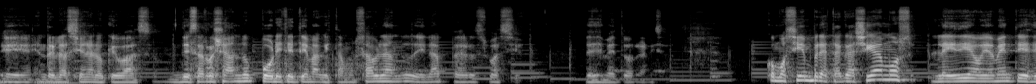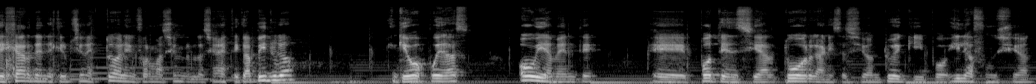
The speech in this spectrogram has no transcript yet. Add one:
eh, en relación a lo que vas desarrollando por este tema que estamos hablando de la persuasión desde método organizado. Como siempre, hasta acá llegamos. La idea obviamente es dejarte en descripciones toda la información relacionada a este capítulo y que vos puedas, obviamente, eh, potenciar tu organización, tu equipo y la función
